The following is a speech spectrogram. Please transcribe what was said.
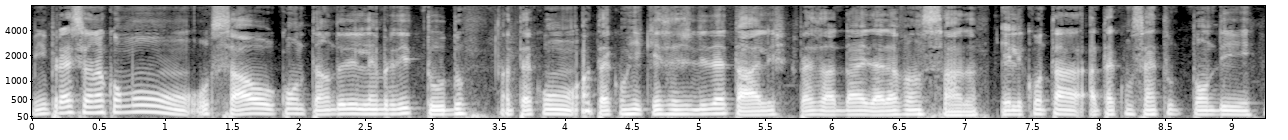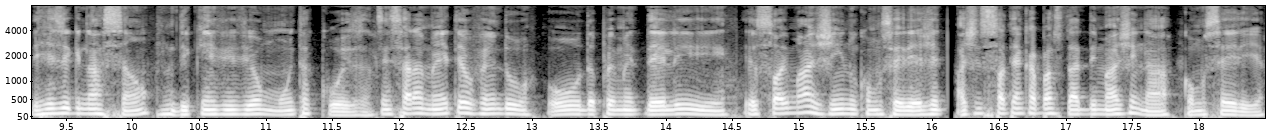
Me impressiona como o Sal contando ele lembra de tudo, até com, até com riquezas de detalhes, apesar da idade avançada. Ele conta até com certo tom de, de resignação de quem viveu muita coisa. Sinceramente, eu vendo o depoimento dele, eu só imagino como seria. A gente, a gente só tem a capacidade de imaginar como seria.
